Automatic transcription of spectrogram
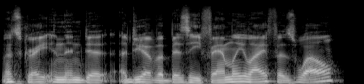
that's great and then do, uh, do you have a busy family life as well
